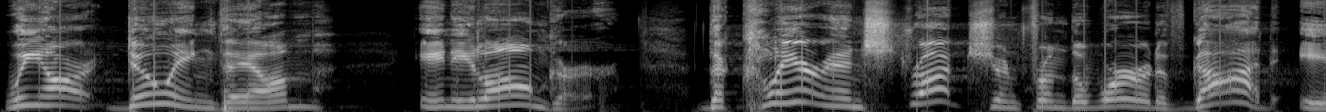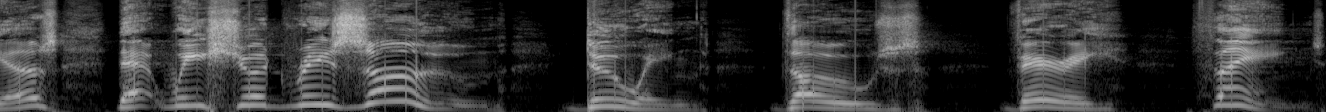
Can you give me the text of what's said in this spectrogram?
we aren't doing them any longer. The clear instruction from the Word of God is that we should resume doing those very things.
